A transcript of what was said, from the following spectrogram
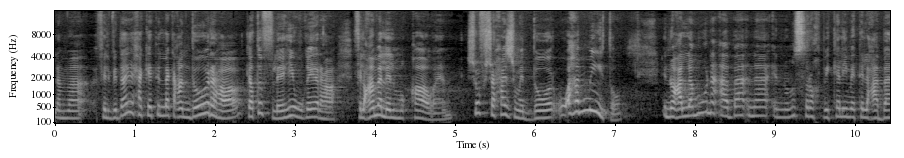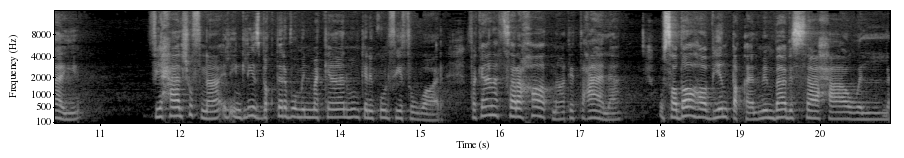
لما في البداية حكيت لك عن دورها كطفلة هي وغيرها في العمل المقاوم. شوف شو حجم الدور وأهميته. إنه علمونا آبائنا إنه نصرخ بكلمة العباية. في حال شفنا الإنجليز بيقتربوا من مكان ممكن يكون فيه ثوار. فكانت صرخاتنا تتعالى وصداها بينتقل من باب الساحة وال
